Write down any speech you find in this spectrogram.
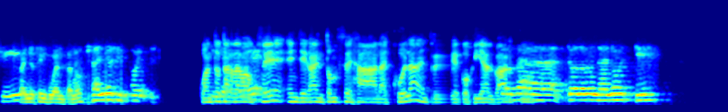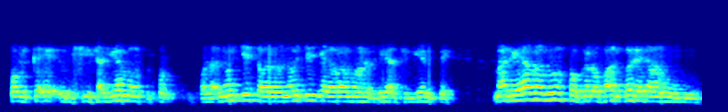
Sí. Años 50, ¿no? Años 50. ¿Cuánto Y tardaba después- usted en llegar entonces a la escuela, entre que cogía el barco? Toda, toda una noche, porque si salíamos por, por la noche, toda la noche llegábamos al día siguiente. Mareábamos porque los barcos eran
